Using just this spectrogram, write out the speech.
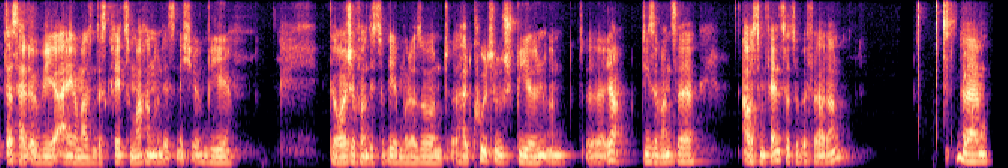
das halt irgendwie einigermaßen diskret zu machen und jetzt nicht irgendwie Geräusche von sich zu geben oder so und äh, halt cool zu spielen und äh, ja, diese Wanze aus dem Fenster zu befördern. Ja. Ähm,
